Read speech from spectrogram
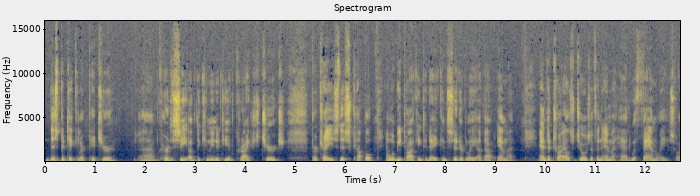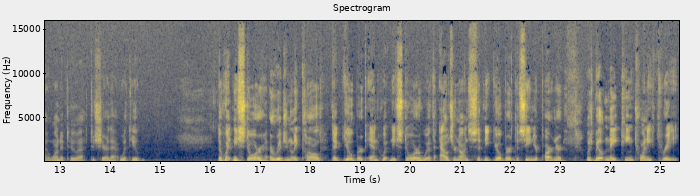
This particular picture um, courtesy of the Community of Christ Church, portrays this couple, and we'll be talking today considerably about Emma and the trials Joseph and Emma had with family. So I wanted to uh, to share that with you. The Whitney store, originally called the Gilbert and Whitney store, with Algernon Sidney Gilbert, the senior partner, was built in 1823.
